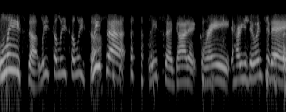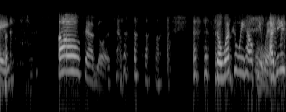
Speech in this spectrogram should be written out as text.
Lisa. Lisa, Lisa, Lisa. Lisa. Lisa, got it. Great. How are you doing today? oh, fabulous. So what can we help you with? Are these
